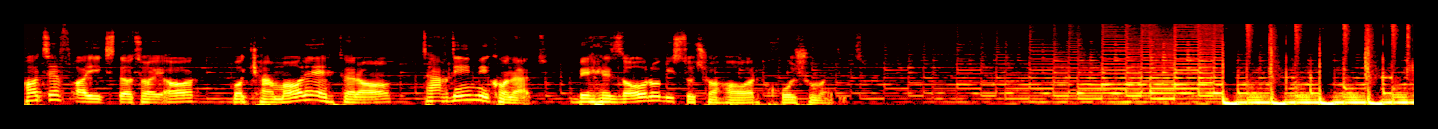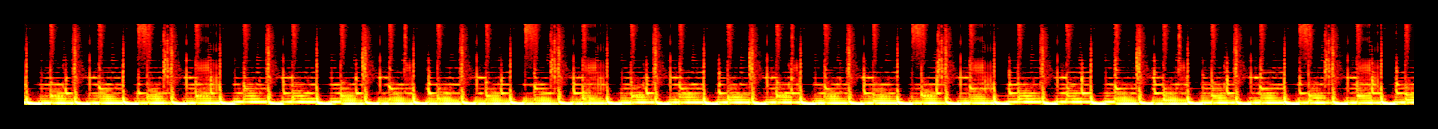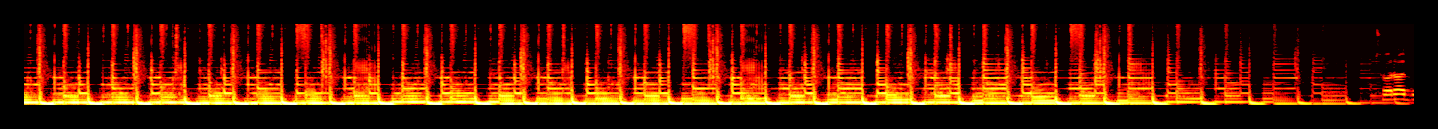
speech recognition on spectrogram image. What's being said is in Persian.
هاتف آر با کمال احترام تقدیم می کند. به 1024 خوش اومدید.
